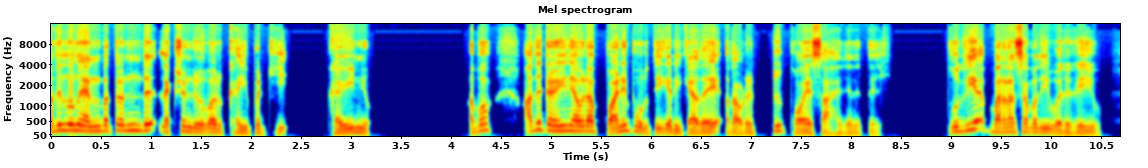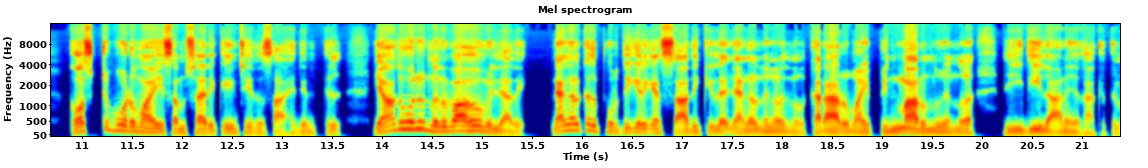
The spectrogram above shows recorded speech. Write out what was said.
അതിൽ നിന്ന് എൺപത്തിരണ്ട് ലക്ഷം രൂപ അവർ കൈപ്പറ്റി കഴിഞ്ഞു. അപ്പോൾ അത് കഴിഞ്ഞ് അവർ ആ പണി പൂർത്തീകരിക്കാതെ അത് അവിടെ ഇട്ട് പോയ സാഹചര്യത്തിൽ പുതിയ ഭരണസമിതി വരികയും കോസ്റ്റ് ബോർഡുമായി സംസാരിക്കുകയും ചെയ്ത സാഹചര്യത്തിൽ യാതൊരു നിർവാഹവുമില്ലാതെ ഞങ്ങൾക്കത് പൂർത്തീകരിക്കാൻ സാധിക്കില്ല ഞങ്ങൾ നിങ്ങളിൽ നിന്ന് കരാറുമായി പിന്മാറുന്നു എന്ന രീതിയിലാണ് യഥാർത്ഥത്തിൽ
